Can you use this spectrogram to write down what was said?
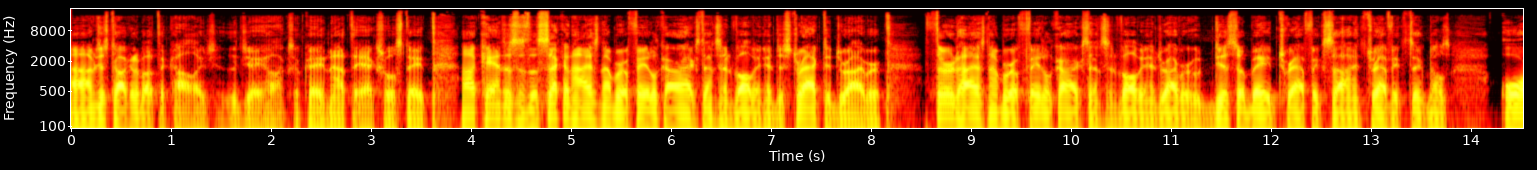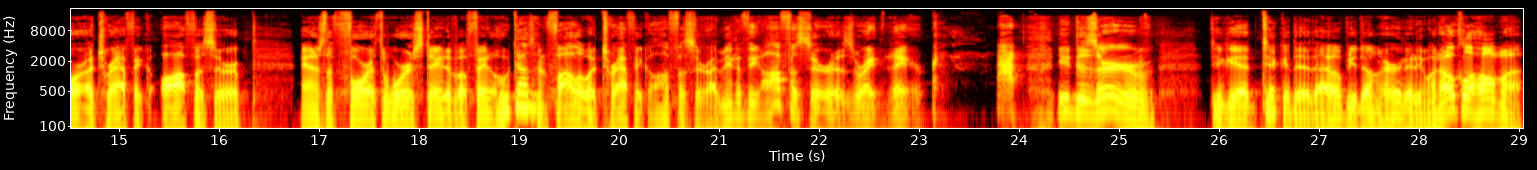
Uh, I'm just talking about the college, the Jayhawks, okay, not the actual state. Uh, Kansas is the second highest number of fatal car accidents involving a distracted driver. Third highest number of fatal car accidents involving a driver who disobeyed traffic signs, traffic signals, or a traffic officer. And it's the fourth worst state of a fatal. Who doesn't follow a traffic officer? I mean, if the officer is right there, you deserve to get ticketed. I hope you don't hurt anyone. Oklahoma.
